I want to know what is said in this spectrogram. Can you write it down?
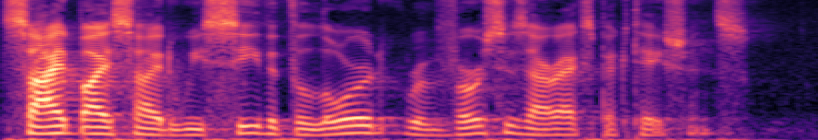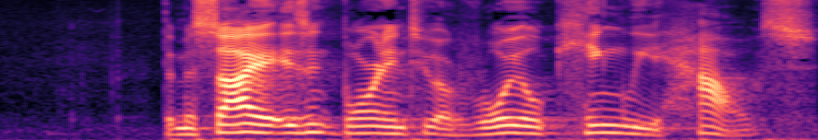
side by side, we see that the Lord reverses our expectations. The Messiah isn't born into a royal kingly house,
